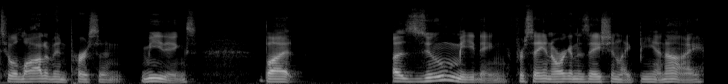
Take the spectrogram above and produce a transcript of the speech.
to a lot of in person meetings, but a Zoom meeting for, say, an organization like BNI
